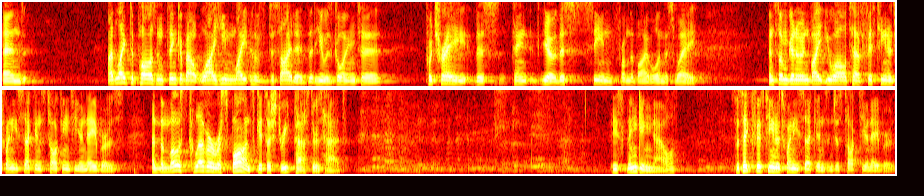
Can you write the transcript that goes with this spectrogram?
And I'd like to pause and think about why he might have decided that he was going to portray this, pain, you know, this scene from the Bible in this way. And so I'm going to invite you all to have 15 or 20 seconds talking to your neighbors and the most clever response gets a street pastor's hat. He's thinking now. So take 15 or 20 seconds and just talk to your neighbors.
